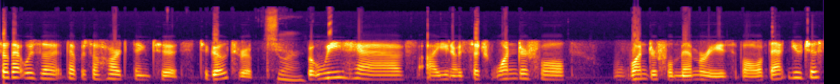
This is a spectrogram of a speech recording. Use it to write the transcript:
so that was a that was a hard thing to to go through Sure. but we have uh, you know such wonderful wonderful memories of all of that and you just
